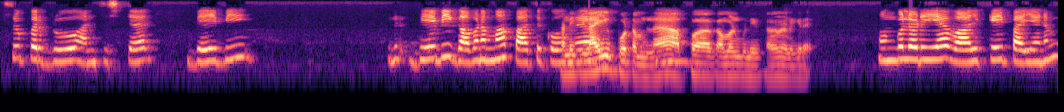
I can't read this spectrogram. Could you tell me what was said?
Super bro and sister baby baby கவனமா பார்த்துக்கோங்க. லைவ் போட்டோம்ல அப்போ கமெண்ட் பண்ணியிருக்காங்கன்னு நினைக்கிறேன். உங்களுடைய வாழ்க்கை பயணம்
